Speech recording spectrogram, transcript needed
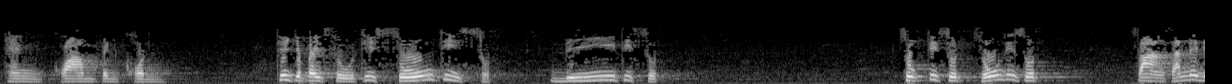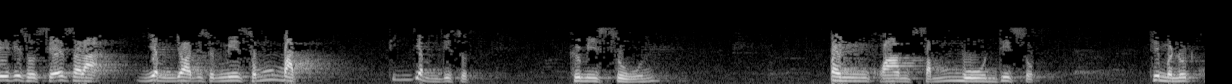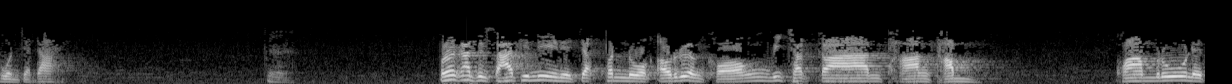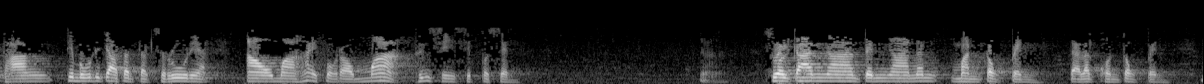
แห่งความเป็นคน ที่จะไปสู่ที่สูงที่สุด ดีที่สุด สุขที่สุด สูงที่สุด สร้างสรรค์ได้ดีที่สุดเสียสละ เยี่ยมยอดที่สุดมีสมบัติที่เยี่ยมที่สุด คือมีศูนย์ เป็นความสมบูรณ์ที่สุด ที่มนุษย์ควรจะได้เพราะการศึกษาที่นี่เนี่ยจะผนวกเอาเรื่องของวิชาการทางธรรม ความรู้ในทางที่พระพุทธเจ้าท่านตรัสรู้เนี่ย เอามาให้พวกเรามากถึงสี่สิบเปอร์เซ็นต์ส่วนการงานเป็นงานนั้นมันต้องเป็น แต่ละคนต้องเป็น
